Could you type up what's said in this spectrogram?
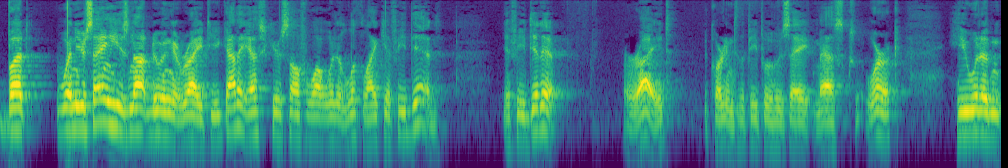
But when you're saying he's not doing it right, you got to ask yourself what would it look like if he did? If he did it right, according to the people who say masks work, he would have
